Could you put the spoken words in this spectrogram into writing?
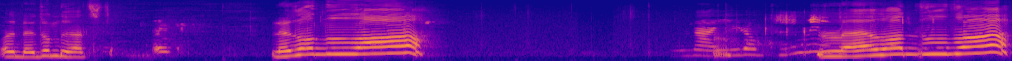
아, 레전드야 진짜. 레전드다. 나 이런 비밀 레전드다.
